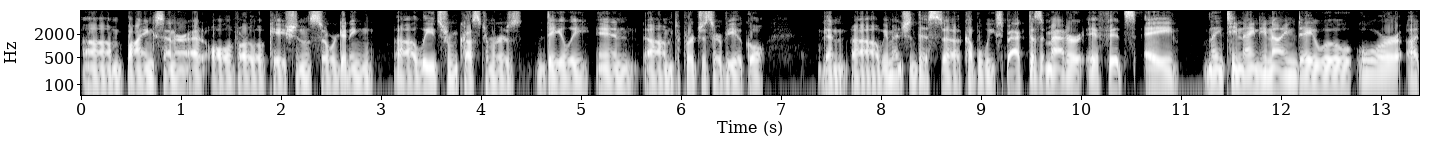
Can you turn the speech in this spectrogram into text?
um, buying center at all of our locations. So we're getting uh, leads from customers daily in um, to purchase their vehicle. Then uh, we mentioned this a couple weeks back. Doesn't matter if it's a 1999 Daewoo or a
